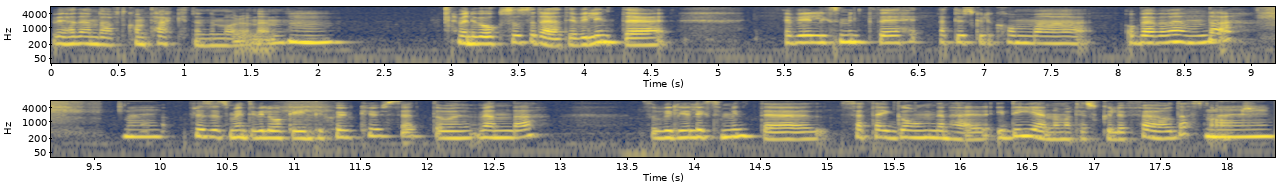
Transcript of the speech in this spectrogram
Vi hade ändå haft kontakt under morgonen. Mm. Men det var också sådär att jag ville inte Jag ville liksom inte att du skulle komma och behöva vända. Nej. Precis som jag inte ville åka in till sjukhuset och vända. Så ville jag liksom inte sätta igång den här idén om att jag skulle föda snart. Nej.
